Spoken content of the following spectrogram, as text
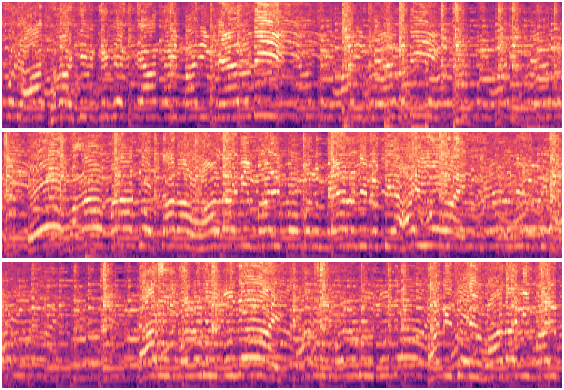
પર મારી મેલડી મારી મેલડી એ ભલા ભલા જો તારા મારી પર મને મેલડીને બેહાઈ તારું મનડું મુંજાય તારું મનડું મુંજાય અને જો વાડાની મારી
